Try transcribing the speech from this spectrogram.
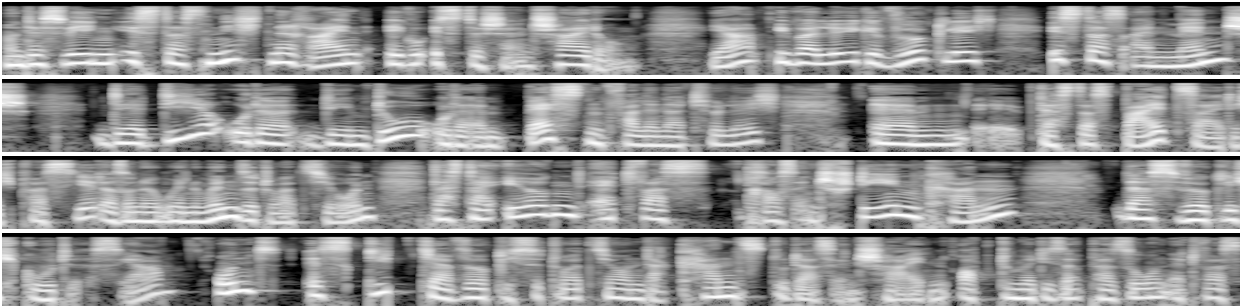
Und deswegen ist das nicht eine rein egoistische Entscheidung. Ja, überlege wirklich, ist das ein Mensch, der dir oder dem du oder im besten Falle natürlich, ähm, dass das beidseitig passiert, also eine Win-Win-Situation, dass da irgendetwas daraus entstehen kann, das wirklich gut ist, ja. Und es gibt ja wirklich Situationen, da kannst du das entscheiden, ob du mit dieser Person etwas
